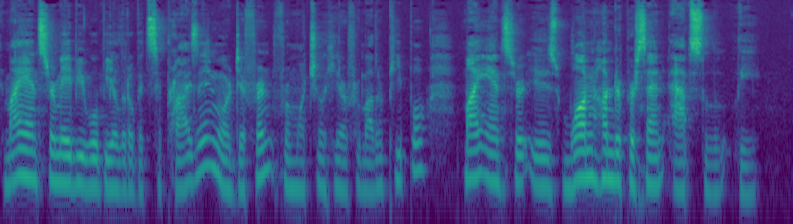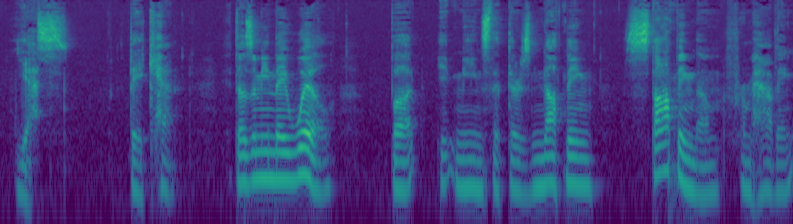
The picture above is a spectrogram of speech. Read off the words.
And my answer maybe will be a little bit surprising or different from what you'll hear from other people. My answer is 100% absolutely yes, they can. It doesn't mean they will, but it means that there's nothing stopping them from having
